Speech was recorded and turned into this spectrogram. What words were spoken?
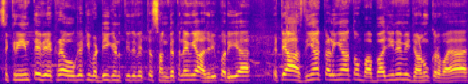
ਸਕਰੀਨ ਤੇ ਵੇਖ ਰਹੇ ਹੋਗੇ ਕਿ ਵੱਡੀ ਗਿਣਤੀ ਦੇ ਵਿੱਚ ਸੰਗਤ ਨੇ ਵੀ ਹਾਜ਼ਰੀ ਭਰੀ ਹੈ। ਇਤਿਹਾਸ ਦੀਆਂ ਕਲੀਆਂ ਤੋਂ ਬਾਬਾ ਜੀ ਨੇ ਵੀ ਜਾਣੂ ਕਰਵਾਇਆ ਹੈ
